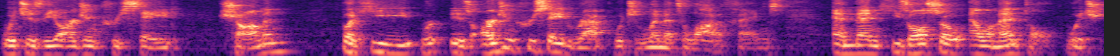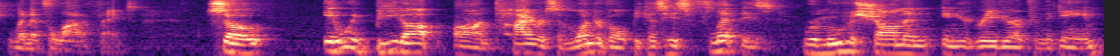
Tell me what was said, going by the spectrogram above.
which is the Argent Crusade shaman but he is Argent Crusade rep, which limits a lot of things. And then he's also Elemental, which limits a lot of things. So it would beat up on Tyrus and Wondervolt because his flip is remove a shaman in your graveyard from the game.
